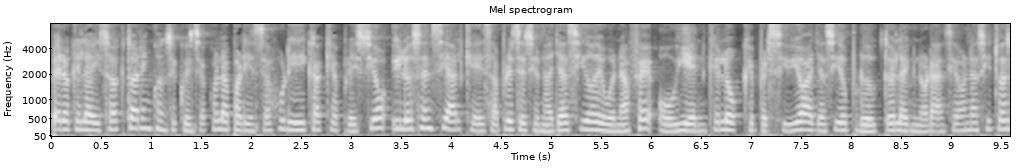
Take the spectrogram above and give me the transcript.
pero que la hizo actuar en consecuencia con la apariencia jurídica que apreció y lo esencial que esa apreciación haya sido de buena fe o bien que lo que percibió haya sido producto de la ignorancia de una situación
